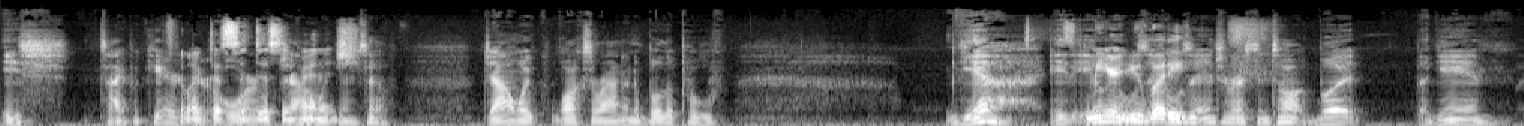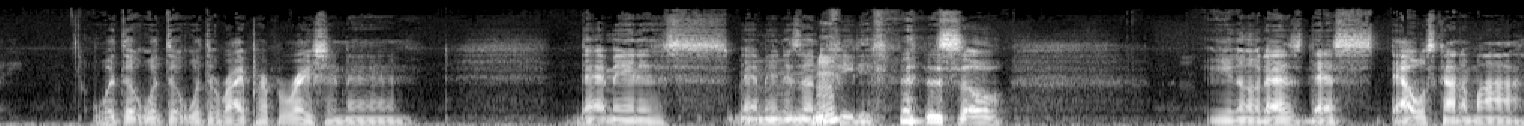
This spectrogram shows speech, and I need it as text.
ish type of character like that's a or John Wick disadvantage. himself? John Wick walks around in a bulletproof. Yeah, it, it, me or it you, was, buddy. it was an interesting talk, but again, with the with the with the right preparation, man, Batman is Batman is Mhm. undefeated. so, you know, that's that's that was kind of my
